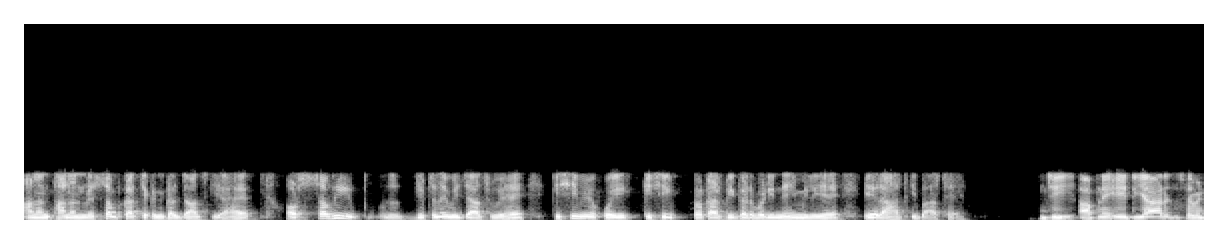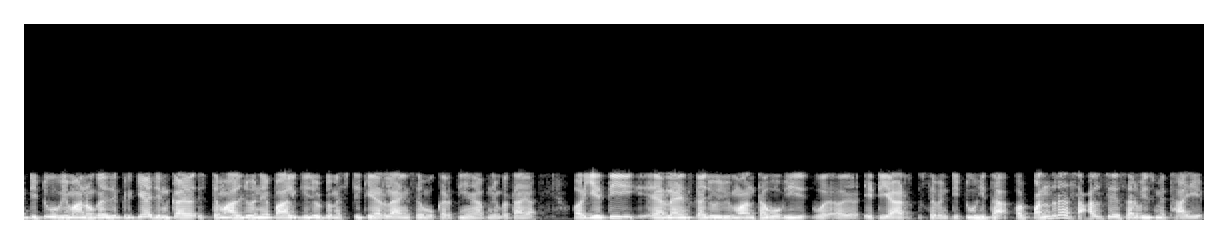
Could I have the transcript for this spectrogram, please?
आनंद फानंद में सबका टेक्निकल जाँच किया है और सभी जितने भी जाँच हुए हैं, किसी में कोई किसी प्रकार की गड़बड़ी नहीं मिली है, ये राहत की बात है। जी, आपने एटीआर 72 विमानों का ज़िक्र किया, जिनका इस्तेमाल जो नेपाल की जो डोमेस्टिक एयरलाइंस है, वो करती हैं, आपने बताया। और येती एयरलाइंस का जो विमान था, वो भी एटीआर 72 ही था। और 15 साल से सर्विस में था ये।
